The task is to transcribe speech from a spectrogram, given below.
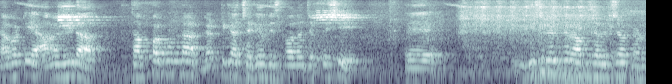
కాబట్టి ఆమె మీద తప్పకుండా గట్టిగా చర్యలు తీసుకోవాలని చెప్పేసి బీసీ వెల్ఫేర్ ఆఫీసర్ వచ్చినట్టున్నాడు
